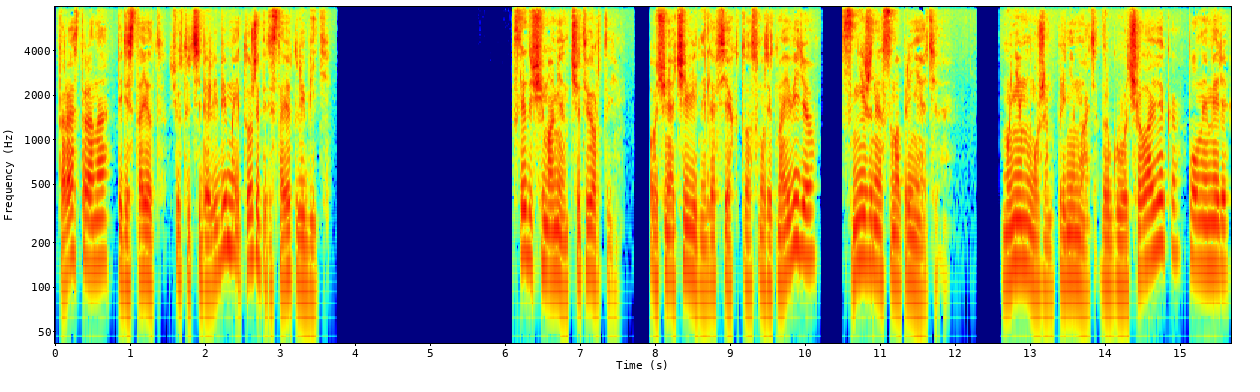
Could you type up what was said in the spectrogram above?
Вторая сторона перестает чувствовать себя любимой и тоже перестает любить. Следующий момент, четвертый, очень очевидный для всех, кто смотрит мои видео, сниженное самопринятие. Мы не можем принимать другого человека в полной мере,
